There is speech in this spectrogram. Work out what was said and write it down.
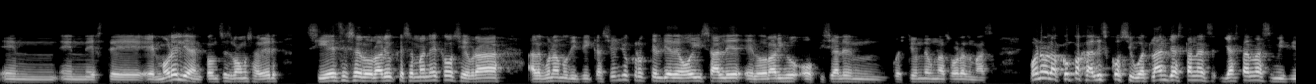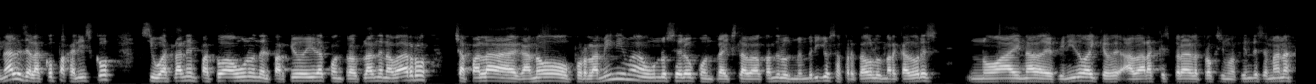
en, en, este, en Morelia. Entonces vamos a ver si ese es el horario que se maneja o si habrá alguna modificación. Yo creo que el día de hoy sale el horario oficial en cuestión de unas horas más. Bueno, la Copa Jalisco, Cihuatlán ya están, ya están las semifinales de la Copa Jalisco. Cihuatlán empató a uno en el partido de ida contra Plan de Navarro. Chapala ganó por la mínima, 1-0 contra Ixtlavacán de los Membrillos, apretados los marcadores. No hay nada definido, hay que, habrá que esperar el próximo fin de semana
